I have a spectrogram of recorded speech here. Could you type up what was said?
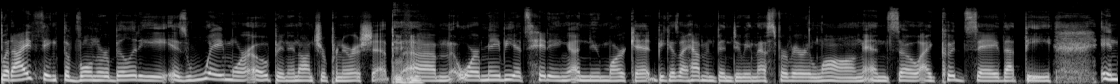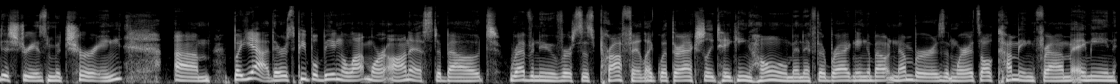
But I think the vulnerability is way more open in entrepreneurship. Mm-hmm. Um, or maybe it's hitting a new market because I haven't been doing this for very long, and so I could say that the industry is maturing. Um, but yeah, there's people being a lot more honest about revenue versus profit, like what they're actually taking home, and if they're bragging about numbers and where it's all coming from. I mean,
